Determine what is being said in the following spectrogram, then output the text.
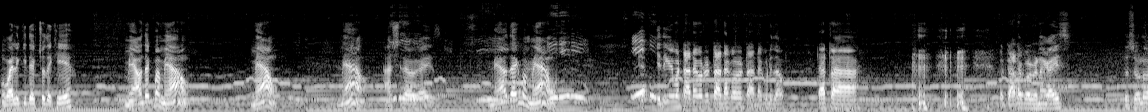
মোবাইলে কি দেখছ দেখি। ম্যাও দেখবা? ম্যাও? ম্যাও? ম্যাও? হাসি দাও গাইস ম্যাও দেখবা? ম্যাও? এদিকে একবার টাটা করো টাটা করো, টাটা করে দাও। টাটা। ও টাটা করবে না গাইস তো চলো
